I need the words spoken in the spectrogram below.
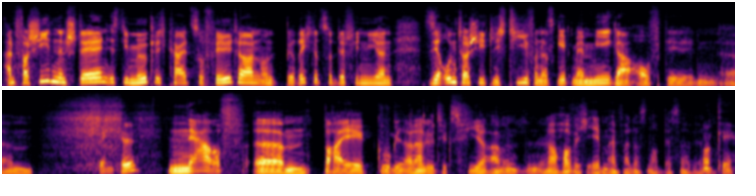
an verschiedenen Stellen ist die Möglichkeit zu filtern und Berichte zu definieren sehr unterschiedlich tief und das geht mir mega auf den ähm, Denkel. Nerv ähm, bei Google Analytics 4. Aber da hoffe ich eben einfach, dass es noch besser wird. Okay.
